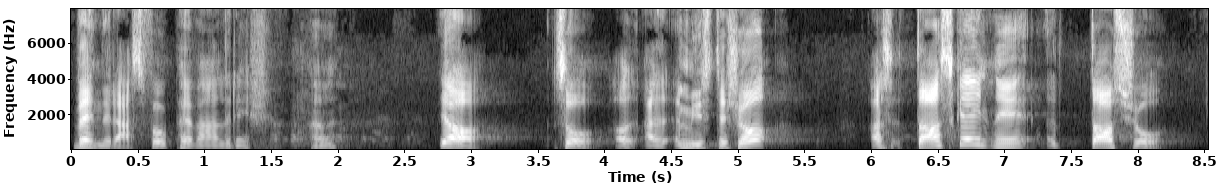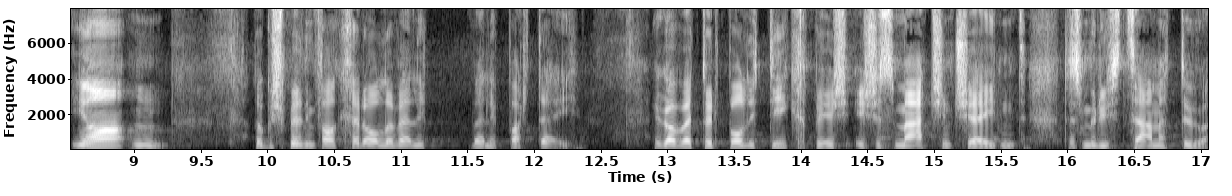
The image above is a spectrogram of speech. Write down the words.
Wenn er SVP-Wähler ist. Ja, so, er müsste schon, also das geht nicht, das schon. Ja, hm. Schau, es spielt im Fall keine Rolle, welche, welche Partei. Ich glaube, wenn du in der Politik bist, ist es matchentscheidend, dass wir uns zusammentun.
